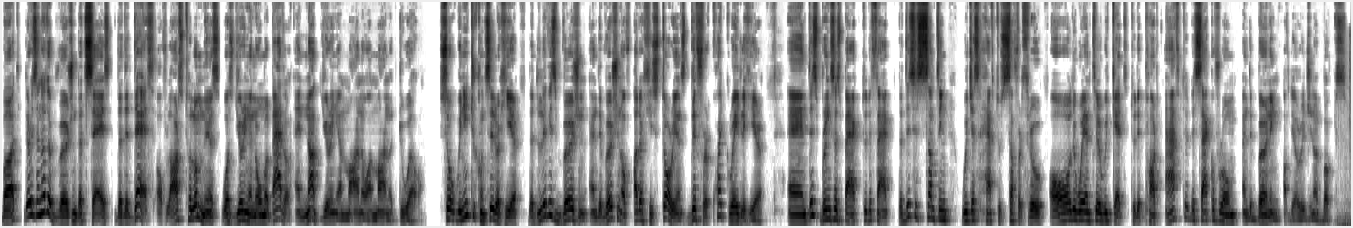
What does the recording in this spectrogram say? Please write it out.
But there is another version that says that the death of Lars Tolumnius was during a normal battle and not during a mano a mano duel. So we need to consider here that Livy's version and the version of other historians differ quite greatly here. And this brings us back to the fact that this is something we just have to suffer through all the way until we get to the part after the sack of Rome and the burning of the original books.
